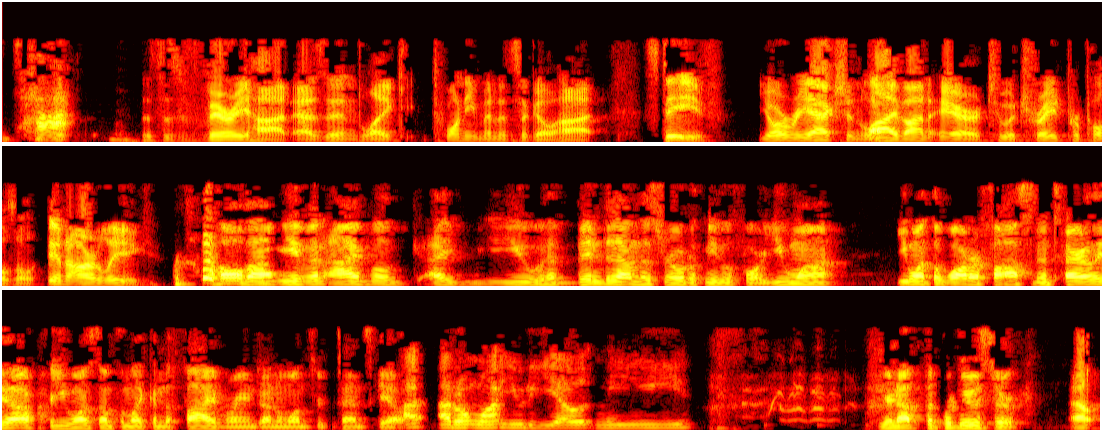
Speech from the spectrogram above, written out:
It's hot. This is very hot, as in like 20 minutes ago hot. Steve, your reaction live on air to a trade proposal in our league. hold on, even I will, I, you have been down this road with me before. You want, you want the water faucet entirely off or you want something like in the five range on a one through 10 scale? I, I don't want you to yell at me. You're not the producer. Al-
